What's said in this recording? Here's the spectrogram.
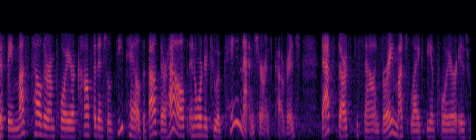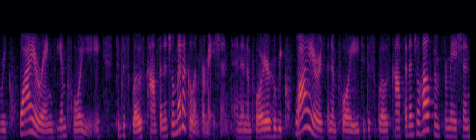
if they must tell their employer confidential details about their health in order to obtain that insurance coverage, that starts to sound very much like the employer is requiring the employee to disclose confidential medical information. And an employer who requires an employee to disclose confidential health information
